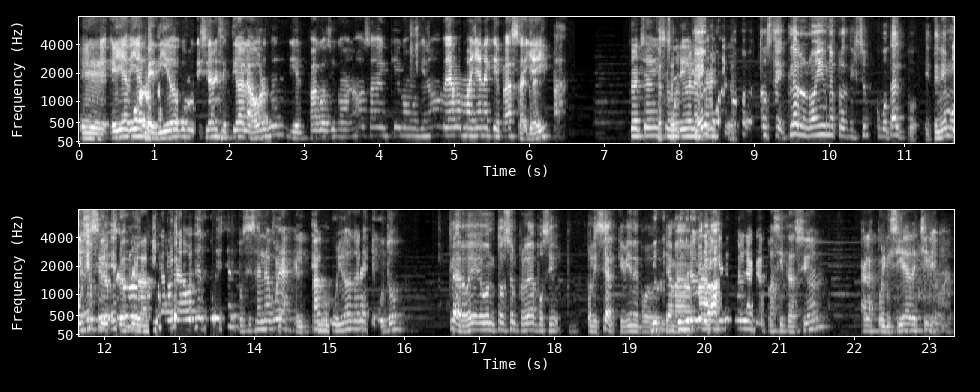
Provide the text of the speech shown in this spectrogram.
Eh, ella había pedido como que hicieran efectiva la orden y el Paco así como, no, ¿saben qué? Como que no, veamos mañana qué pasa. Y ahí, pa, ¿cachai? Se murió la bueno, Entonces, claro, no hay una protección como tal, pues. Y tenemos eso, ese, pero, eso pero- no- pero había una orden judicial, pues esa es la wea. El Paco culiado no la ejecutó. Claro, es entonces un problema policial que viene por Yo, yo creo que tiene que ver con la capacitación a las policías de Chile, weón.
